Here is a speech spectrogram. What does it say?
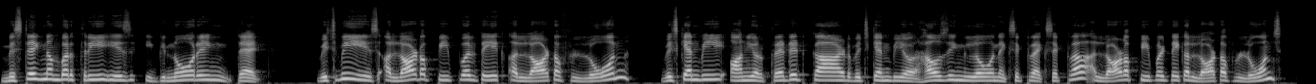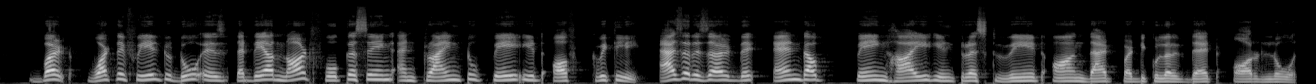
Mistake number three is ignoring debt, which means a lot of people take a lot of loan which can be on your credit card, which can be your housing loan, etc. etc. A lot of people take a lot of loans, but what they fail to do is that they are not focusing and trying to pay it off quickly. As a result, they end up paying high interest rate on that particular debt or loan.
